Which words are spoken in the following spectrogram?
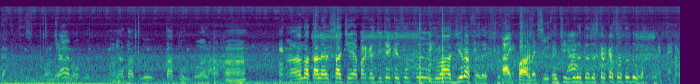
Gata, lasă. Ce Concediu. ai, mă? Hmm? I-a dat lui tatu ăla. Mhm. A luat alea aceea, parcă ziceai că sunt uh, la girafele. Hai, pa, mersi. În 5 minute a descărcat toată duva.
